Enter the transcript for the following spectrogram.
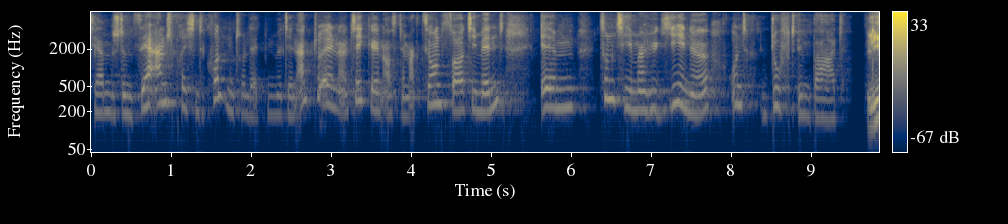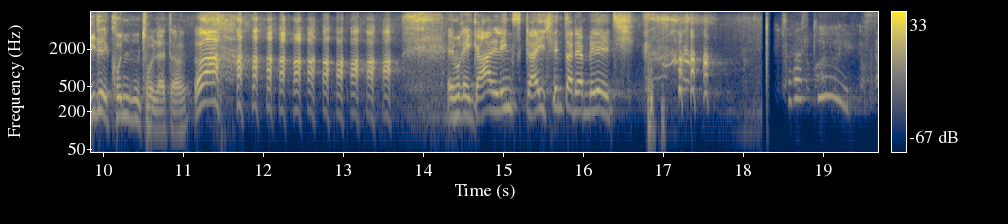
Die haben bestimmt sehr ansprechende Kundentoiletten mit den aktuellen Artikeln aus dem Aktionssortiment ähm, zum Thema Hygiene und Duft im Bad. Lidl Kundentoilette. Im Regal links gleich hinter der Milch. listo.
